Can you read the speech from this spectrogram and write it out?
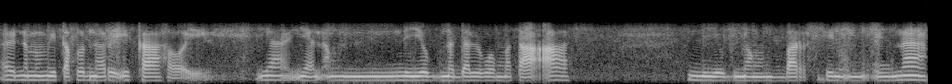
Ay, namamitaklog na rin ikahoy. Yan, yan ang niyog na dalawang mataas. Niyog ng barsi noong una.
